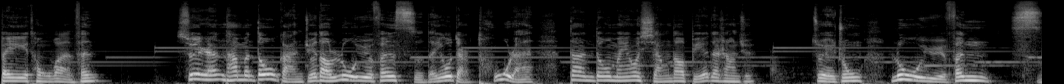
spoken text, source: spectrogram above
悲痛万分。虽然他们都感觉到陆玉芬死的有点突然，但都没有想到别的上去。最终，陆玉芬死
